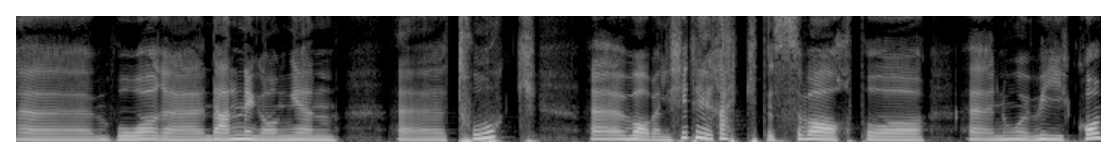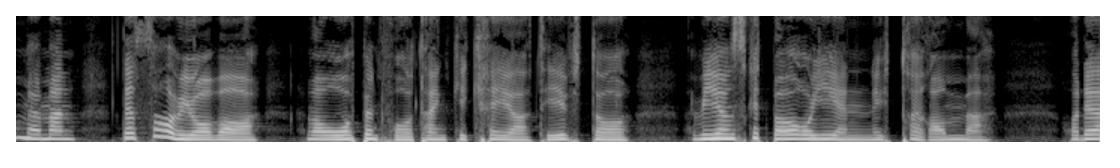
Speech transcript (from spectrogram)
eh, våre denne gangen eh, tok, eh, var vel ikke direkte svar på eh, noe vi kom med, men det sa vi jo var, var åpent for å tenke kreativt. Og vi ønsket bare å gi en ytre ramme. Og det,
